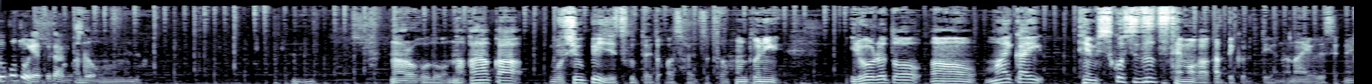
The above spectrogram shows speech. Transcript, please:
ういうことをやってたんですよ。なるほどな。かなか募集ページ作ったりとかされてたら、本当に、いろいろと、あ毎回、少しずつ手間がかかってくるっていうような内容ですよね。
